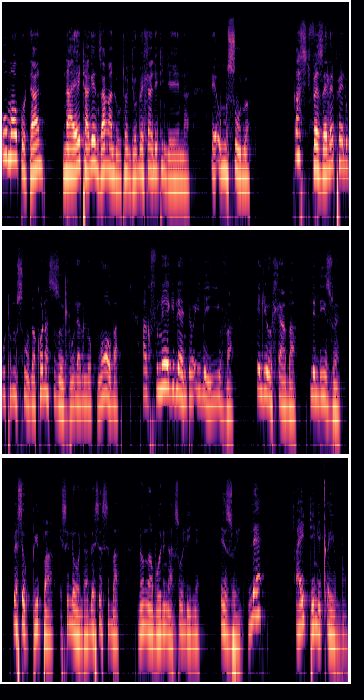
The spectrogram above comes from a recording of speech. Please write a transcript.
Uma ugodani naye ethi akenzanga lutho njengoba ehlala ethi nje yena eh, umsulwa kasivezele phela ukuthi umsulwa khona sizodlula kulokhu ngoba akufuneki lento ibe yiva eliyohlaba lelizwe bese kubhibha isilonda bese siba nongaboni ngasolinye ezweni. Le ayidingi iqembu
